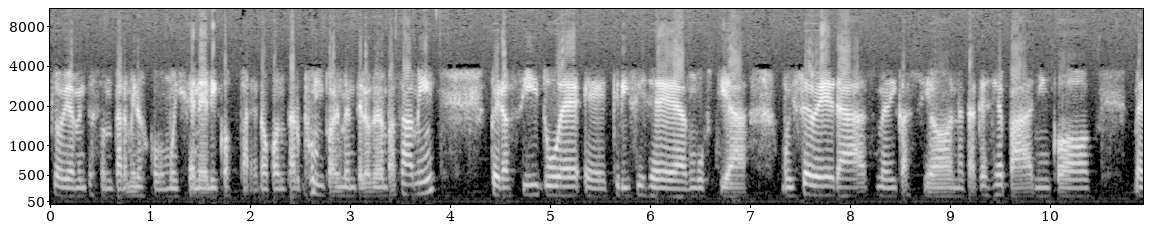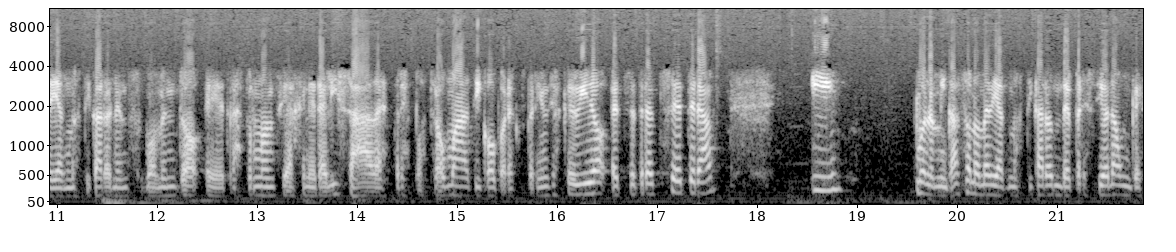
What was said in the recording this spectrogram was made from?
que obviamente son términos como muy genéricos para no contar puntualmente lo que me pasaba a mí, pero sí tuve eh, crisis de angustia muy severas, medicación, ataques de pánico, me diagnosticaron en su momento eh, trastorno de ansiedad generalizada, estrés postraumático por experiencias que he vivido, etcétera, etcétera. Y bueno, en mi caso no me diagnosticaron depresión, aunque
